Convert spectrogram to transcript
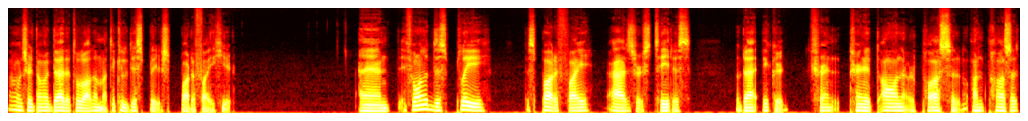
Once you're done with that, it will automatically display your Spotify here. And if you want to display the Spotify as your status, so that you could turn turn it on or pause it, unpause it.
